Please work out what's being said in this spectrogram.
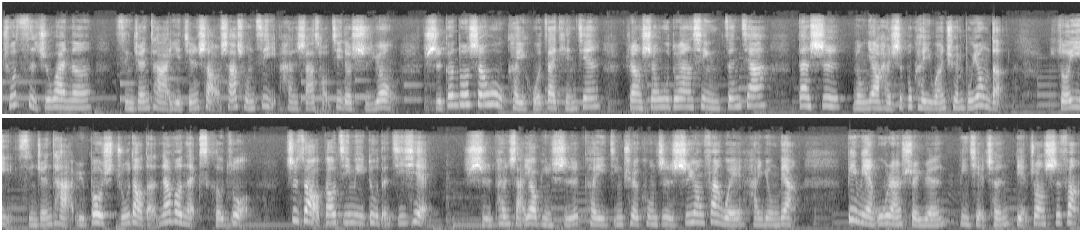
除此之外呢，Syngenta 也减少杀虫剂和杀草剂的使用，使更多生物可以活在田间，让生物多样性增加。但是农药还是不可以完全不用的，所以 Syngenta 与 Bosch 主导的 Nevonex 合作，制造高精密度的机械，使喷洒药品时可以精确控制施用范围和用量，避免污染水源，并且呈点状释放，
